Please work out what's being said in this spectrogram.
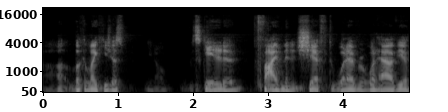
uh, looking like he just you know, skated a five minute shift, whatever, what have you.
